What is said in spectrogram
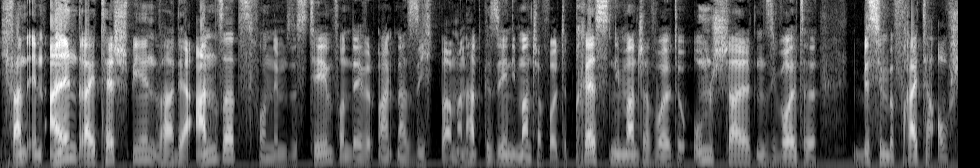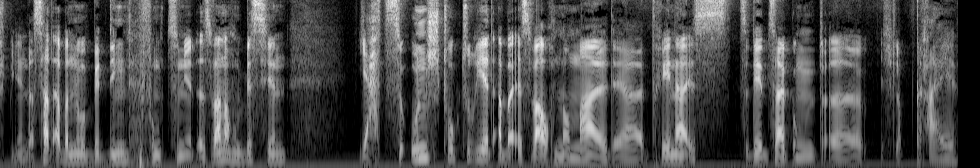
Ich fand, in allen drei Testspielen war der Ansatz von dem System von David Wagner sichtbar. Man hat gesehen, die Mannschaft wollte pressen, die Mannschaft wollte umschalten, sie wollte ein bisschen befreiter aufspielen. Das hat aber nur bedingt funktioniert. Es war noch ein bisschen, ja, zu unstrukturiert, aber es war auch normal. Der Trainer ist zu dem Zeitpunkt, äh, ich glaube, drei,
